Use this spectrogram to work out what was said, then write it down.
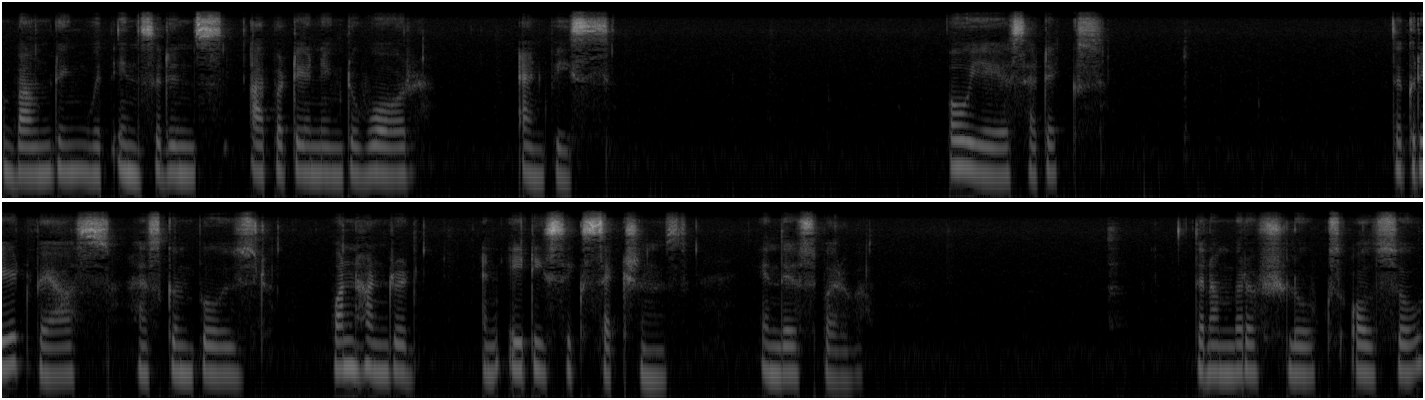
abounding with incidents appertaining to war and peace. O ye ascetics, the great Vyas has composed 186 sections in this Parva. The number of shloks also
